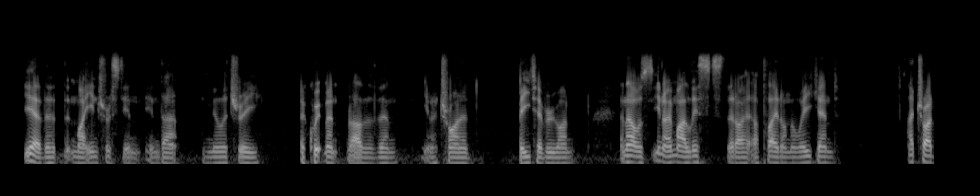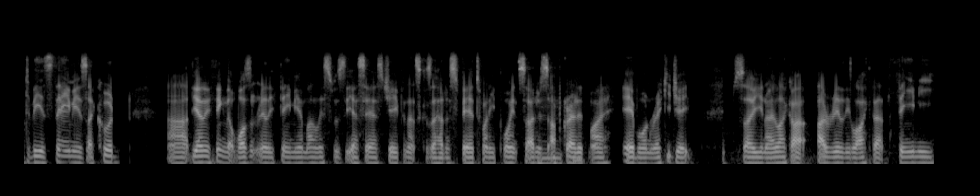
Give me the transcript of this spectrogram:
yeah, the, the my interest in in that military equipment rather than you know trying to beat everyone. And that was you know my lists that I, I played on the weekend. I tried to be as themey as I could. Uh, the only thing that wasn't really themey on my list was the SAS Jeep, and that's because I had a spare 20 points, so I just Mhm. upgraded my airborne recce Jeep. So you know, like I, I really like that themey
